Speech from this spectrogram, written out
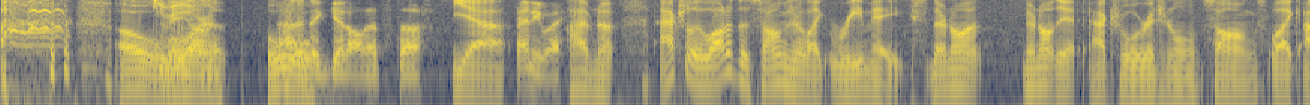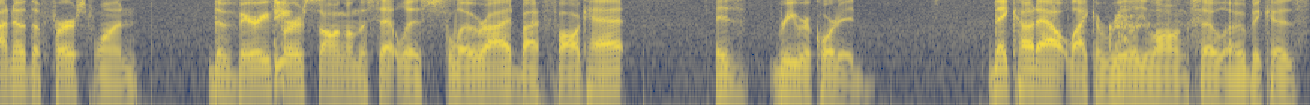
Oh To lord. honest. How did they get all that stuff? Yeah, Anyway, I have no. Actually, a lot of the songs are like remakes. They're not. They're not the actual original songs. Like I know the first one, the very first song on the set list, "Slow Ride" by Foghat, is re-recorded. They cut out like a really long solo because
